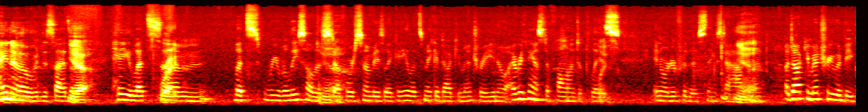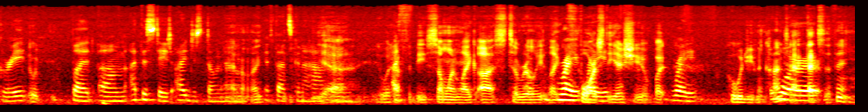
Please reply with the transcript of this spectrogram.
Rhino mean, decides, like, yeah. hey, let's Right. um, let's re-release all this Yeah. stuff. Where somebody's like, hey, let's make a documentary. You know, everything has to fall into place in order for those things to happen. Yeah. A documentary would be great, It would- but um, at this stage, I just don't I know don't- I- if that's going to happen. Yeah, it would I have to be someone like us to really like Right, force right. the issue, but Right. Who would you even contact? Or- That's the thing.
